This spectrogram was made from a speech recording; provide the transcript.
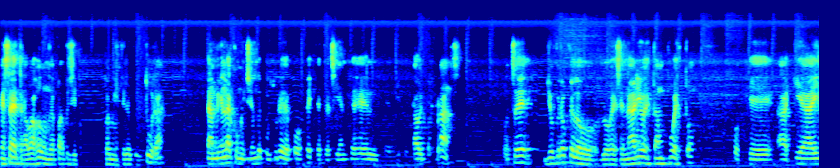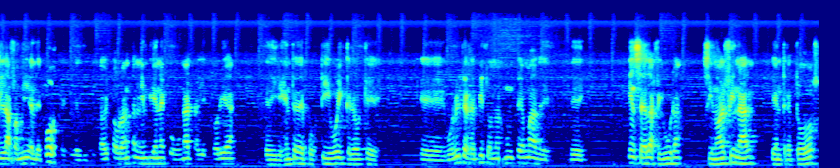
mesa de trabajo donde ha participado el Ministerio de Cultura, también la Comisión de Cultura y Deporte, que el presidente es el, el diputado Héctor Brands. Entonces, yo creo que lo- los escenarios están puestos porque aquí hay la familia del deporte y el diputado Brands también viene con una trayectoria de dirigente deportivo y creo que, que, vuelvo y te repito, no es un tema de, de quién sea la figura, sino al final que entre todos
